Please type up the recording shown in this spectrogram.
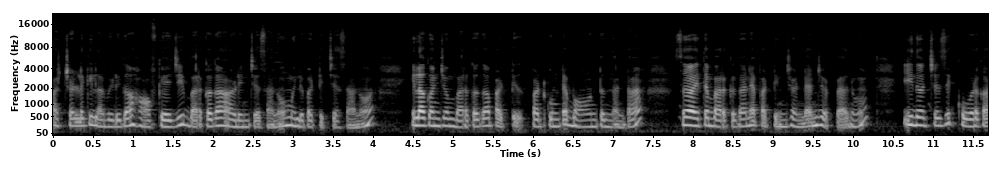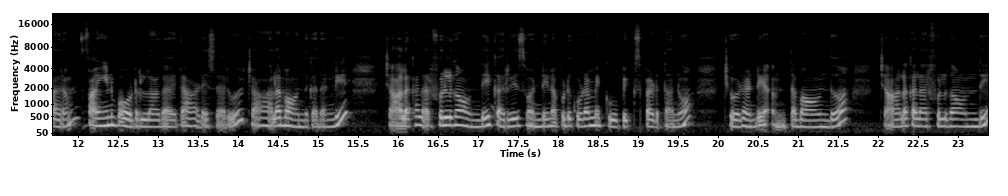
పచ్చళ్ళకి ఇలా విడిగా హాఫ్ కేజీ బరకగా ఆడించేసాను మిల్లి పట్టించేసాను ఇలా కొంచెం బరకగా పట్టి పట్టుకుంటే బాగుంటుందంట. సో అయితే బరకగానే పట్టించండి అని చెప్పాను. ఇది వచ్చేసి కూరకారం ఫైన్ పౌడర్ లాగా అయితే ఆడేశారు. చాలా బాగుంది కదండి. చాలా కలర్ఫుల్గా ఉంది. కర్రీస్ వండినప్పుడు కూడా మీకు పిక్స్ పెడతాను. చూడండి ఎంత బాగుందో. చాలా కలర్ఫుల్గా ఉంది.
